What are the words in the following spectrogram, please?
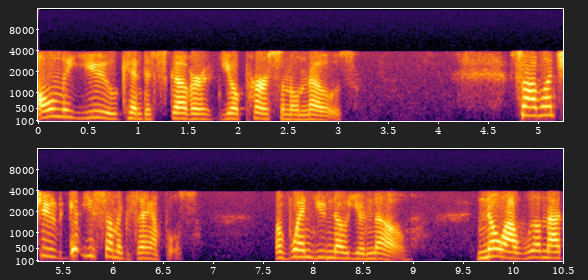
Only you can discover your personal no's. So I want you to give you some examples of when you know your no. No, I will not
